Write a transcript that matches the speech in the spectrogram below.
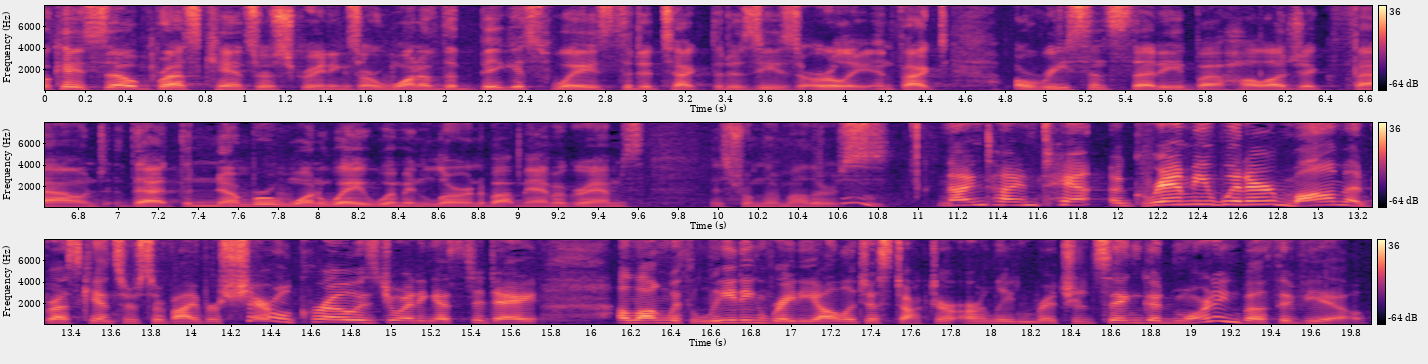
Okay, so breast cancer screenings are one of the biggest ways to detect the disease early. In fact, a recent study by Hologic found that the number one way women learn about mammograms is from their mothers. Hmm. Nine-time Grammy winner, mom, and breast cancer survivor Sheryl Crow is joining us today, along with leading radiologist Dr. Arlene Richardson. Good morning, both of you.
